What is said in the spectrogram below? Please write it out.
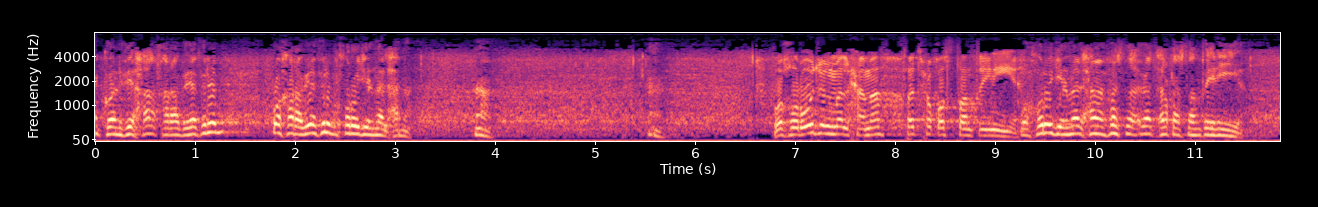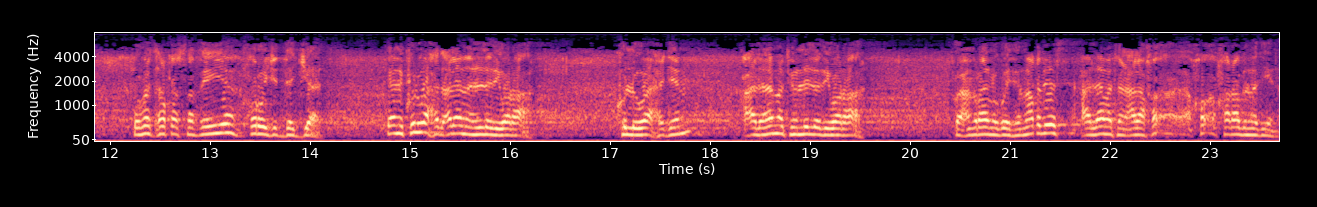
يكون في خراب يثرب وخراب يثرب خروج الملحمة. نعم. وخروج الملحمة فتح قسطنطينية. وخروج الملحمة فتح القسطنطينية. وفتح القسطنطينية خروج الدجال. يعني كل واحد علامة للذي وراءه. كل واحد علامة للذي وراءه. فعمران بيت المقدس علامة على خراب المدينة.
